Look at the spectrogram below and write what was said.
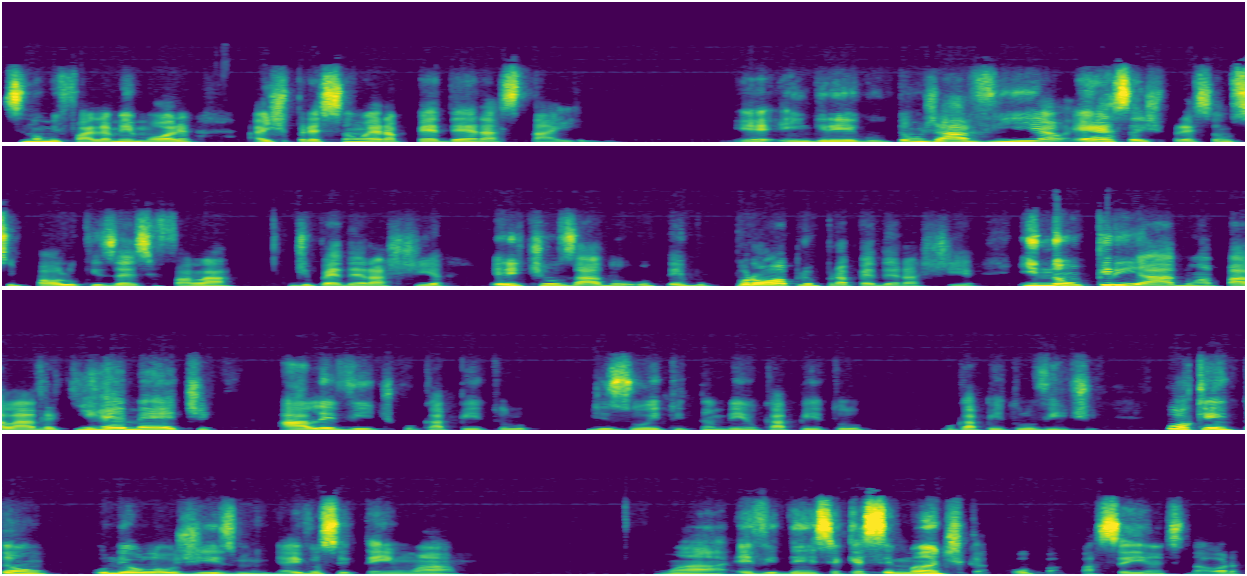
se não me falha a memória, a expressão era pederastai, é, em grego. Então já havia essa expressão. Se Paulo quisesse falar de pederastia, ele tinha usado o termo próprio para pederastia e não criado uma palavra que remete a Levítico capítulo 18 e também o capítulo o capítulo 20. Por que então o neologismo? E aí você tem uma uma evidência que é semântica. Opa, passei antes da hora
